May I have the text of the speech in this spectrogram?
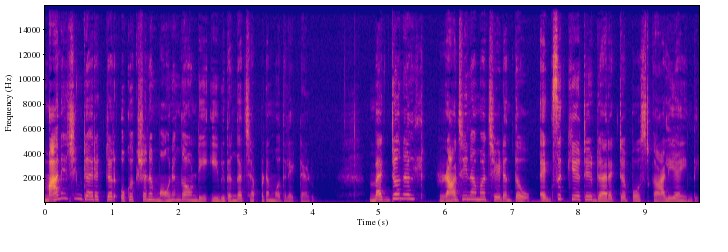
మేనేజింగ్ డైరెక్టర్ ఒక క్షణం మౌనంగా ఉండి ఈ విధంగా చెప్పడం మొదలెట్టాడు. మెక్డొనాల్డ్ రాజీనామా చేయడంతో ఎగ్జిక్యూటివ్ డైరెక్టర్ పోస్ట్ ఖాళీ అయింది.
